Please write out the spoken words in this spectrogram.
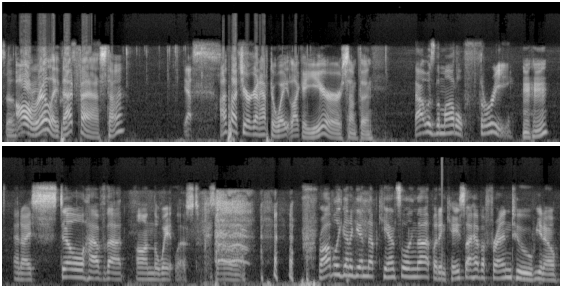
So Oh, really? That fast, huh? yes, I thought you were gonna have to wait like a year or something. that was the Model Three, Mm-hmm. and I still have that on the wait list. So probably gonna end up canceling that. But in case I have a friend who you know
